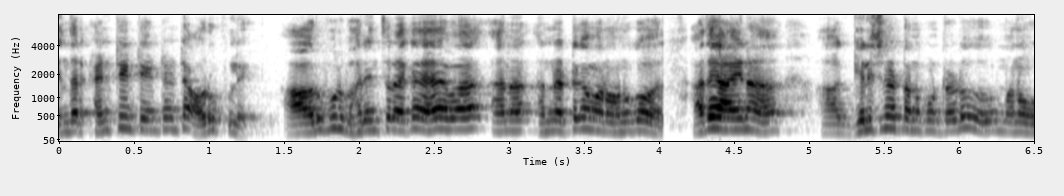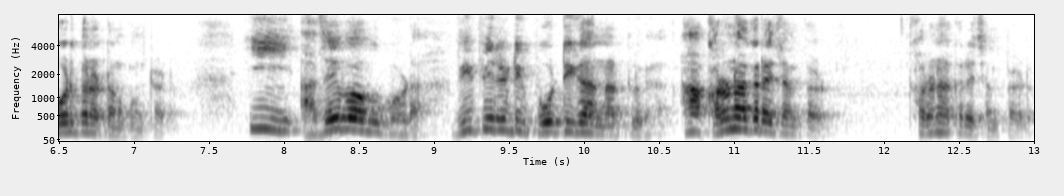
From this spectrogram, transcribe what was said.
ఇందరి కంటెంట్ ఏంటంటే అరుపులే. ఆ అరుపులు భరించలేక అన్న అన్నట్టుగా మనం అనుకోవాలి. అదే ఆయన గెలిచినట్టు అనుకుంటాడు మనం ఓడిపోయినట్టు అనుకుంటాడు. ఈ అజయ్ బాబు కూడా విపి రెడ్డికి పోటీగా అన్నట్లుగా. "ఆ, కరుణాకరే చంపాడు. కరుణాకరే చంపాడు.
